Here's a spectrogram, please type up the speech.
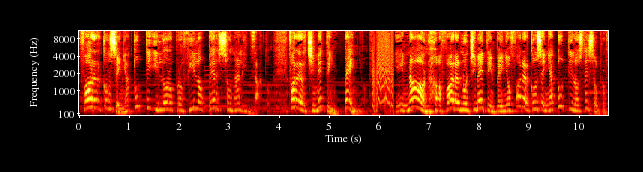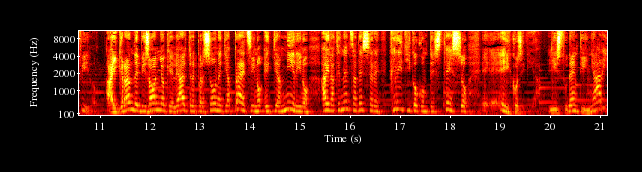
Forer consegna a tutti il loro profilo personalizzato. Forer ci mette impegno. E no, no, Forer non ci mette impegno, Forer consegna a tutti lo stesso profilo. Hai grande bisogno che le altre persone ti apprezzino e ti ammirino, hai la tendenza ad essere critico con te stesso e, e così via. Gli studenti ignari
